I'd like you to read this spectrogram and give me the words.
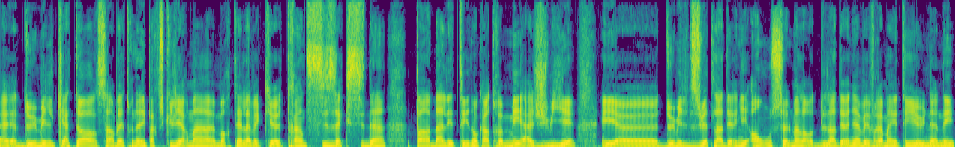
2014 semble être une année particulièrement mortelle avec 36 accidents pendant l'été, donc entre mai à juillet. Et 2018, l'an dernier, 11 seulement. L'an dernier avait vraiment été une année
